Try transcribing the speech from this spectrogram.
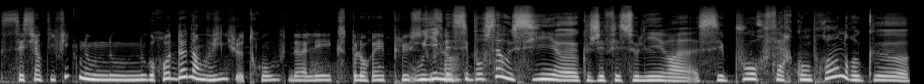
ces scientifiques nous, nous, redonnent envie, je trouve, d'aller explorer plus. Oui, mais c'est pour ça aussi euh, que j'ai fait ce livre. C'est pour faire comprendre que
